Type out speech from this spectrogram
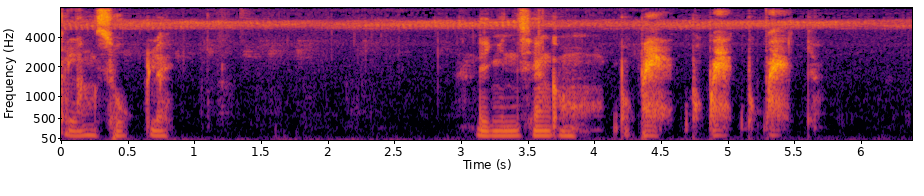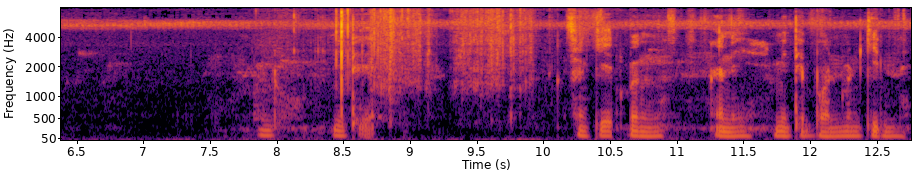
กำลังสุกเลย ได้ยินเสียงของหอกปอกแปกปอกแปกปอกแปกอยู่เบิ่งดูมีแต่สังเกตเบิ่งอันนี้มีแต่บอลมันกินเลย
